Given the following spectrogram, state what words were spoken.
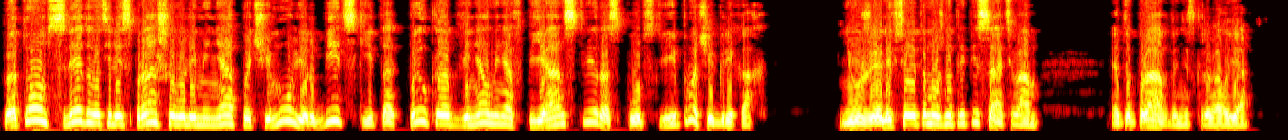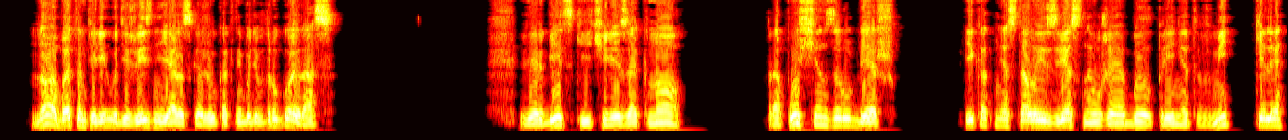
Потом следователи спрашивали меня, почему Вербицкий так пылко обвинял меня в пьянстве, распутстве и прочих грехах. Неужели все это можно приписать вам? Это правда, не скрывал я. Но об этом периоде жизни я расскажу как-нибудь в другой раз. Вербицкий через окно пропущен за рубеж, и, как мне стало известно, уже был принят в Миккеле,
